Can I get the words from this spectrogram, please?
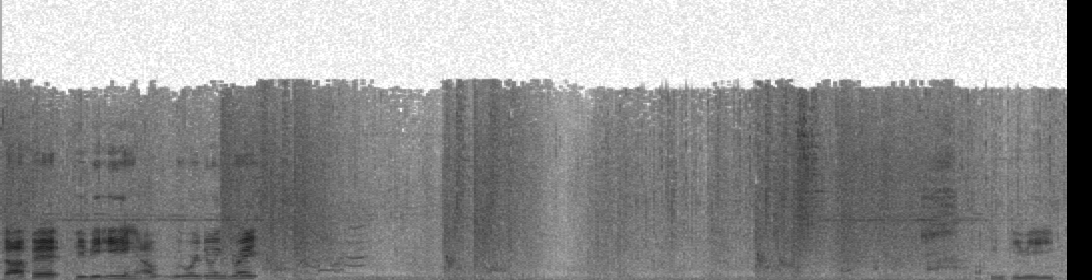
Stop it, PvE. I, uh, we were doing great. Fucking PvE.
